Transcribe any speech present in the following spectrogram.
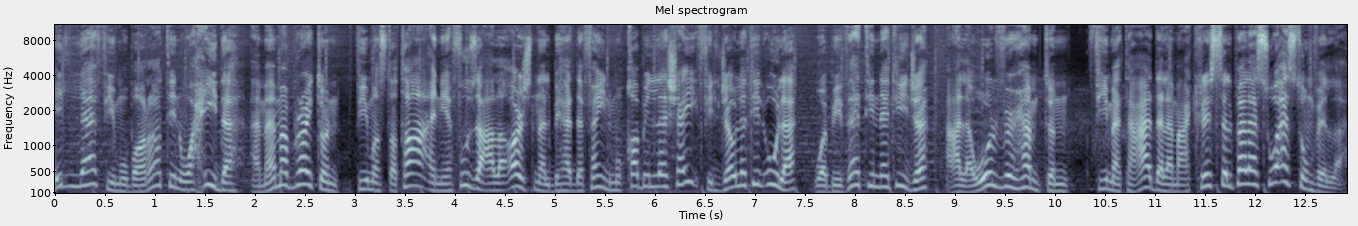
إلا في مباراة وحيدة أمام برايتون فيما استطاع أن يفوز على أرسنال بهدفين مقابل لا شيء في الجولة الأولى وبذات النتيجة على وولفرهامبتون فيما تعادل مع كريستال بالاس وأستون فيلا.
